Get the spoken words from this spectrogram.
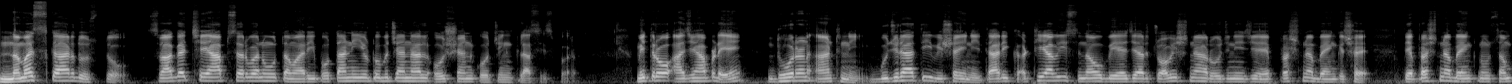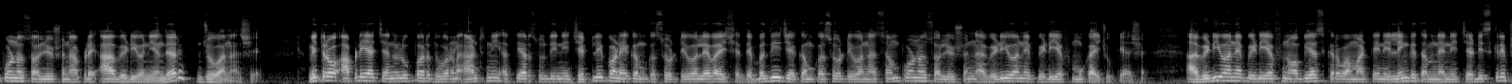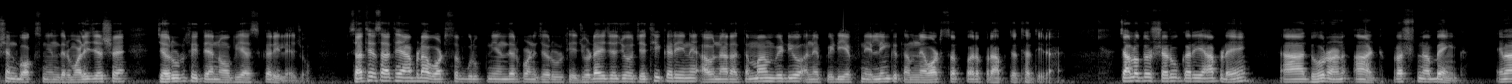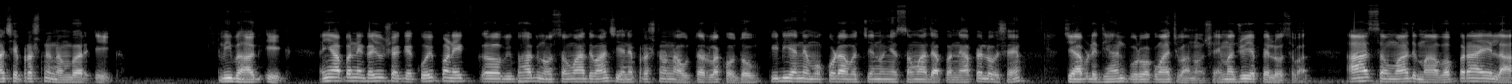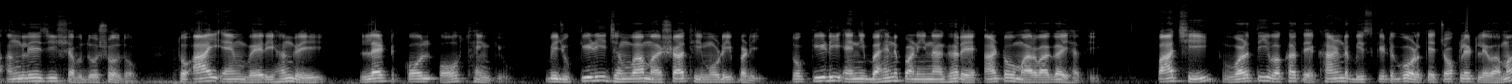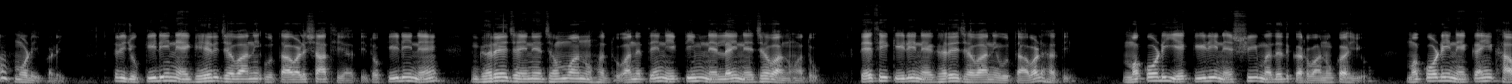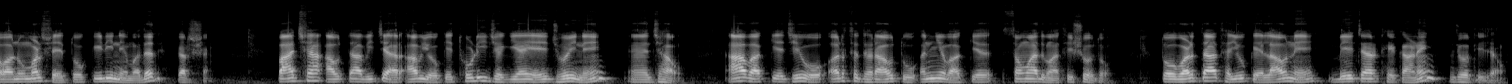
નમસ્કાર દોસ્તો. સ્વાગત છે આપ સર્વનું તમારી પોતાની YouTube channel ocean coaching classes પર. મિત્રો, આજે આપણે ધોરણ આઠની ગુજરાતી વિષયની તારીખ અઠ્યાવીસ નવ બે હજાર ચોવીસના રોજની જે પ્રશ્ન બેંક છે, તે પ્રશ્ન બેંકનું સંપૂર્ણ સોલ્યુશન આપણે આ વિડીયોની અંદર જોવાના છે. મિત્રો, આપણી આ ચેનલ ઉપર ધોરણ આઠની અત્યાર સુધીની જેટલી પણ એકમ કસોટીઓ લેવાય છે તે બધી જ એકમ કસોટીઓના સંપૂર્ણ સોલ્યુશનના વીડિયો અને પીડીએફ મુકાઈ ચૂક્યા છે. આ વીડિયો અને પીડીએફનો અભ્યાસ કરવા માટેની લિંક તમને નીચે ડિસ્ક્રિપ્શન બોક્સની અંદર મળી જશે. જરૂરથી તેનો અભ્યાસ કરી લેજો. સાથે સાથે આપણા વોટ્સઅપ ગ્રુપની અંદર પણ જરૂરથી જોડાઈ જજો, જેથી કરીને આવનારા તમામ વીડિયો અને પીડીએફની લિંક તમને વોટ્સઅપ પર પ્રાપ્ત થતી રહે. ચાલો તો શરૂ કરીએ આપણે આ ધોરણ આઠ, પ્રશ્ન બેંક. એમાં છે પ્રશ્ન નંબર એક. વિભાગ એક. અહીંયા આપણને કહ્યું છે કે કોઈ પણ એક વિભાગનો સંવાદ વાંચી અને પ્રશ્નોના ઉત્તર લખો. તો કીડી અને મકોડા વચ્ચેનો અહીંયા સંવાદ આપણને આપેલો છે, જે આપણે ધ્યાનપૂર્વક વાંચવાનો છે. એમાં જોઈએ પહેલો સવાલ. આ સંવાદમાં વપરાયેલા અંગ્રેજી શબ્દો શોધો. તો I am very hungry let call oh thank you બીજું, કીડી જમવામાં શાથી મોડી પડી. તો કીડી એની બહેનપણીના ઘરે આંટો મારવા ગઈ હતી. પાછી, વળતી વખતે ખાંડ, બિસ્કિટ ગોળ કે ચોકલેટ લેવામાં મોડી પડી. ત્રીજું, કીડીને ઘેર જવાની ઉતાવળ સાથી હતી. તો કીડીને ઘરે જઈને જમવાનું હતું અને તેની ટીમને લઈને જવાનું હતું. તેથી કીડીને ઘરે જવાની ઉતાવળ હતી. મકોડીએ કીડીને શી મદદ કરવાનું કહ્યું? મકોડીને કંઈ ખાવાનું મળશે તો કીડીને મદદ કરશે. પાછા આવતા વિચાર આવ્યો કે થોડી જગ્યાએ જોઈને જાઓ. આ વાક્ય જેવો અર્થ ધરાવતું અન્ય વાક્ય સંવાદમાંથી શોધો. તો વળતા થયું કે લાવને બે ચાર ઠેકાણે જોતી જાઓ.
